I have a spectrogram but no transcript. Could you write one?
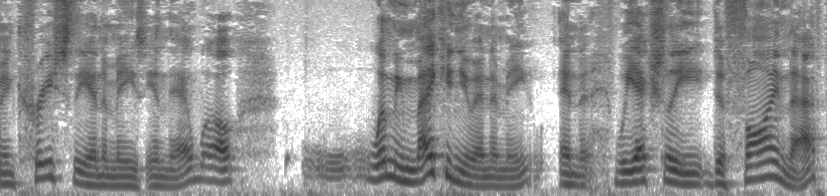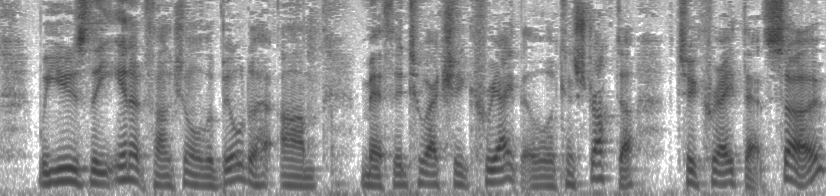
increase the enemies in there? Well, when we make a new enemy and we actually define that, we use the init function or the builder um, method to actually create that, or the constructor to create that. So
